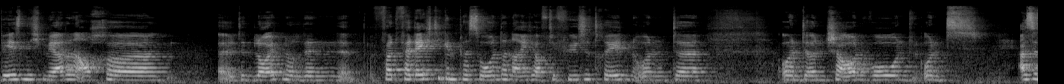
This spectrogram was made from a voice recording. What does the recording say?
wesentlich mehr dann auch äh, äh den Leuten oder den äh, verdächtigen Personen dann eigentlich auf die Füße treten und, äh, und, und schauen, wo und, und also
